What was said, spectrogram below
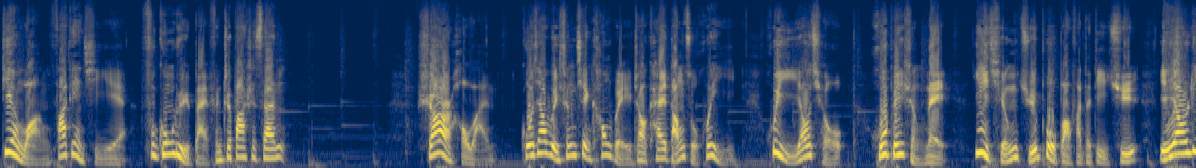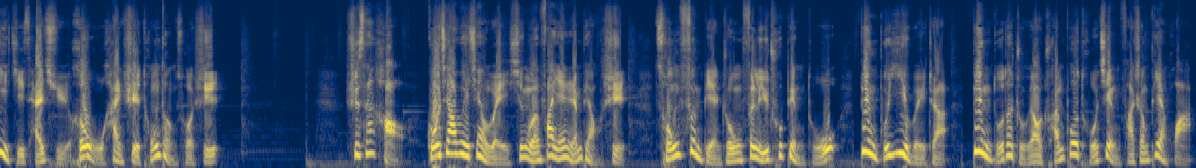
电网发电企业复工率百分之八十三。十二号晚，国家卫生健康委召开党组会议，会议要求湖北省内疫情局部爆发的地区，也要立即采取和武汉市同等措施。十三号，国家卫健委新闻发言人表示，从粪便中分离出病毒，并不意味着病毒的主要传播途径发生变化。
